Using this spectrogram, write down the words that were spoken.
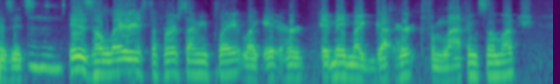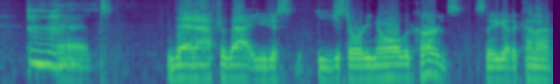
because it's Mhm. it is hilarious the first time you play it. Like it hurt. It made my gut hurt from laughing so much. Mhm. and then after that you just you just already know all the cards so you got to kind of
